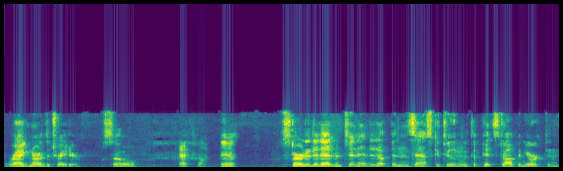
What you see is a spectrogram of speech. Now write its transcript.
Ragnar the Trader. So, Excellent. Yeah. Started in Edmonton, ended up in Saskatoon with a pit stop in Yorkton.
